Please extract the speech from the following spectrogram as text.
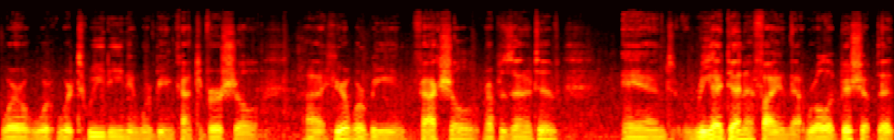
where we're, we're tweeting and we're being controversial. Uh, here we're being factual, representative, and re-identifying that role of bishop that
